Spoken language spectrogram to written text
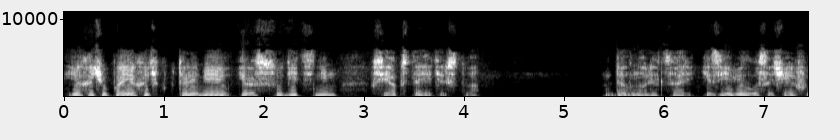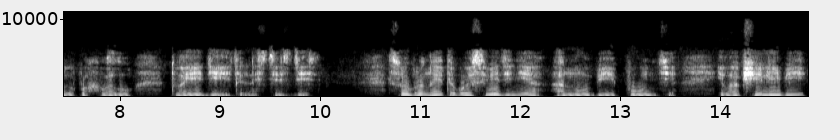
Я хочу поехать к Птолемею и рассудить с ним все обстоятельства. Давно ли царь изъявил высочайшую похвалу твоей деятельности здесь? Собранные тобой сведения о Нубии, Пунте и вообще Либии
